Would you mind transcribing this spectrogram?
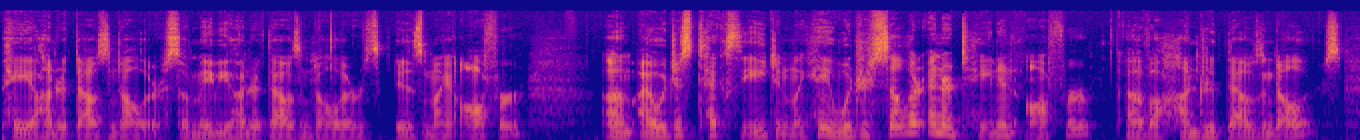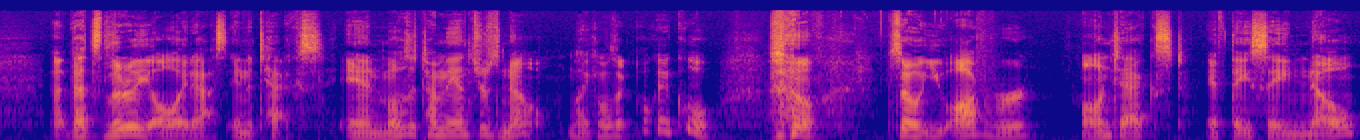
pay $100,000. So maybe $100,000 is my offer. Um, I would just text the agent like, hey, would your seller entertain an offer of $100,000? Uh, that's literally all I'd ask in a text. And most of the time the answer is no. Like I was like, okay, cool. So, so you offer on text. If they say no,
